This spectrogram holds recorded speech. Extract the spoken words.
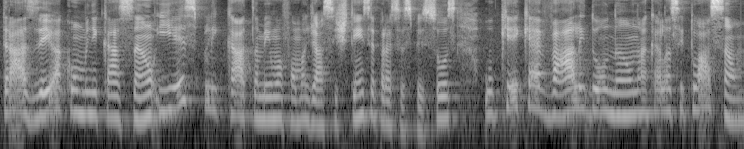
trazer a comunicação e explicar também uma forma de assistência para essas pessoas o que, que é válido ou não naquela situação.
